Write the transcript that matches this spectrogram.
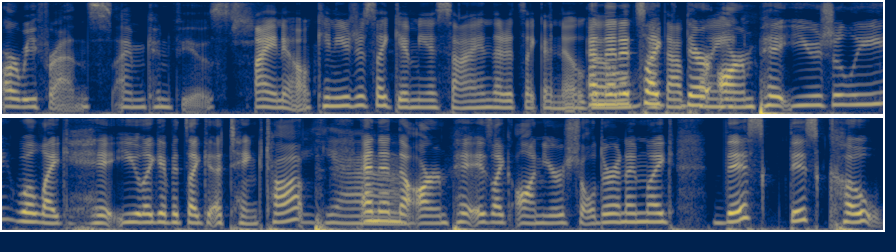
are we friends? I'm confused. I know. Can you just like give me a sign that it's like a no go? and then it's like their point? armpit usually will like hit you like if it's like a tank top Yeah. and then the armpit is like on your shoulder and i'm like this this coat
